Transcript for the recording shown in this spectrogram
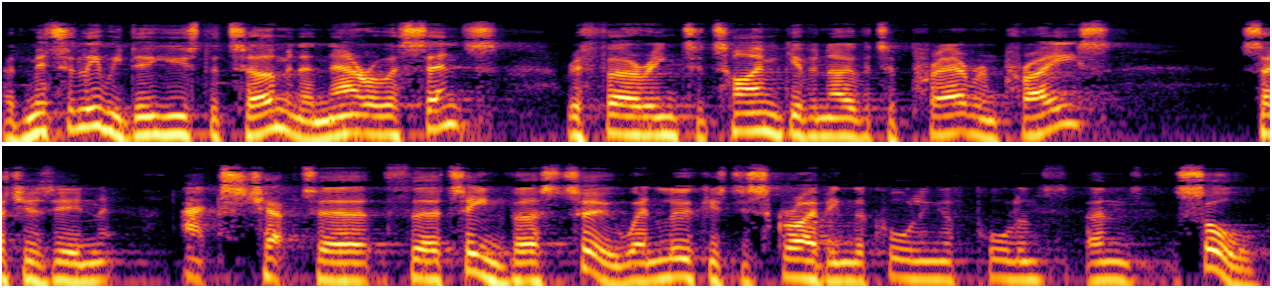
Admittedly, we do use the term in a narrower sense, referring to time given over to prayer and praise, such as in Acts chapter 13, verse 2, when Luke is describing the calling of Paul and, and Saul.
